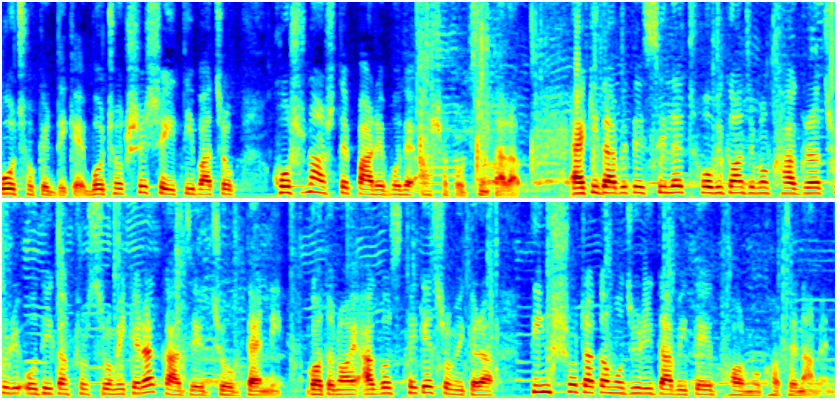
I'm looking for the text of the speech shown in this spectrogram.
বৈঠকের দিকে। বৈঠক শেষে ইতিবাচক ঘোষণা আসতে পারে বলে আশা করছেন তারা। একই দাবিতে সিলেট, হবিগঞ্জ এবং খাগড়াছড়ি অধিকাংশ শ্রমিকেরা কাজে যোগ দেননি। গত নয় আগস্ট থেকে শ্রমিকেরা তিনশো টাকা মজুরি দাবিতে ধর্মঘটে নামেন।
